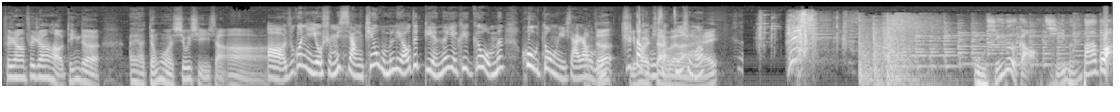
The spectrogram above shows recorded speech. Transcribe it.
非常非常好听的。哎呀，等我休息一下啊。哦，如果你有什么想听我们聊的点呢，也可以跟我们互动一下，让我们，知道你想听什么。来五行恶搞，奇门八卦，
